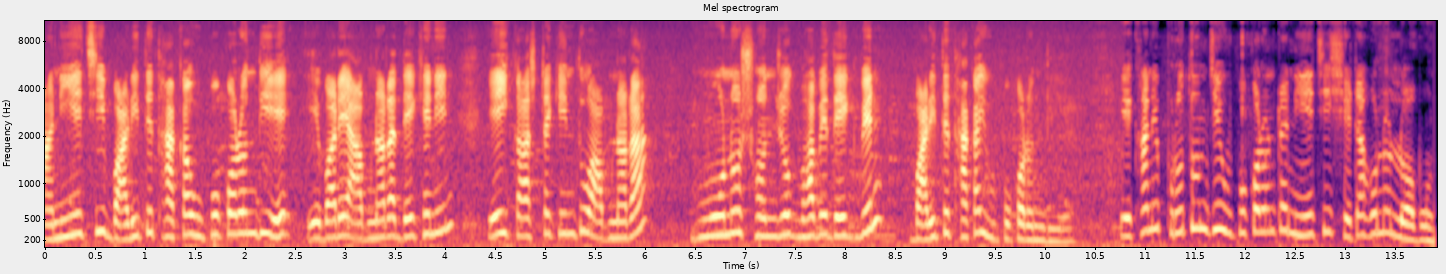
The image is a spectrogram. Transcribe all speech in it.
বানিয়েছি বাড়িতে থাকা উপকরণ দিয়ে এবারে আপনারা দেখে নিন। এই কাজটা কিন্তু আপনারা মনোসংযোগভাবে দেখবেন বাড়িতে থাকাই উপকরণ দিয়ে। এখানে প্রথম যে উপকরণটা নিয়েছি সেটা হলো লবণ।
